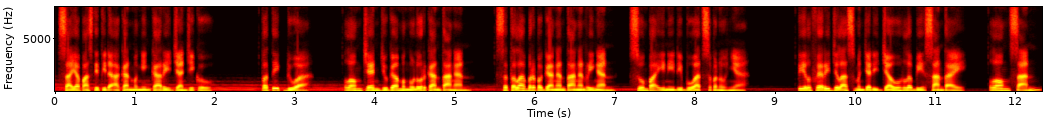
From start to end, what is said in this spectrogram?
saya pasti tidak akan mengingkari janjiku. Petik 2. Long Chen juga mengulurkan tangan. Setelah berpegangan tangan ringan, sumpah ini dibuat sepenuhnya. Pil Fairy jelas menjadi jauh lebih santai. Long San,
